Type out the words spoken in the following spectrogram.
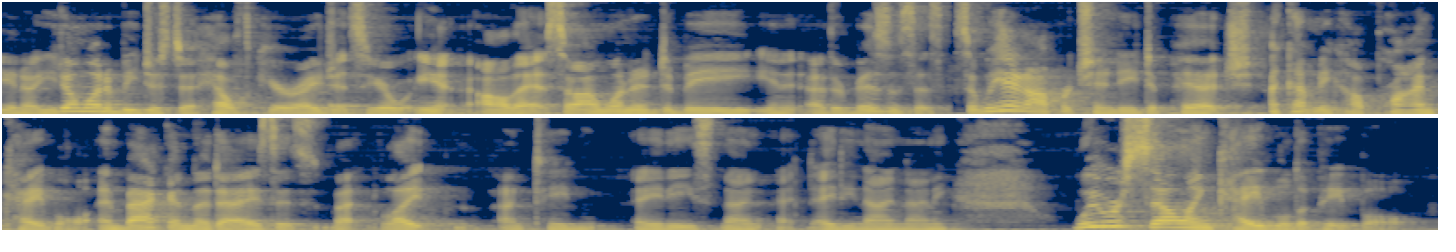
You know, you don't want to be just a healthcare agency or you know, all that. So I wanted to be in other businesses. So we had an opportunity to pitch a company called Prime Cable. And back in the days, it's about late 1980s, 89, 90, we were selling cable to people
